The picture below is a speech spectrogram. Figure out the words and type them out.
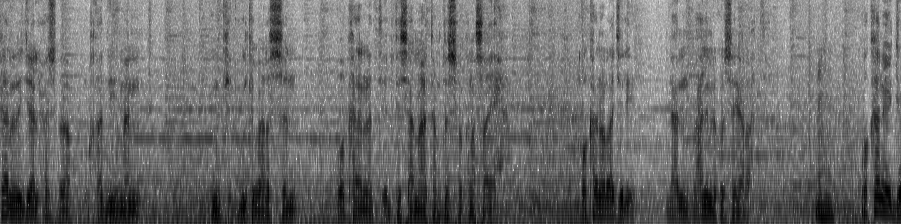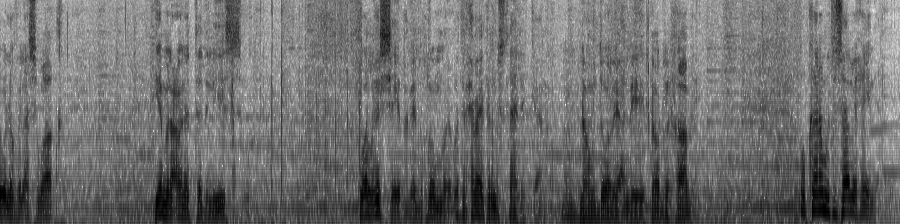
كان رجال الحسبة قديما من كبار السن وكانت ابتساماتهم تسبق نصائحهم وكانوا راجلين لأن ما يملكون سيارات. وكانوا يتجولوا في الأسواق يمنعون التدليس والغش أيضا يدخلون مثل حماية المستهلك كانوا. لهم دور يعني دور رقابي. وكانوا متسامحين يعني.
